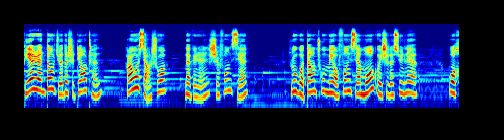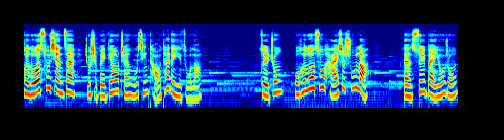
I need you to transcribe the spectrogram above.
别人都觉得是貂蝉，而我想说，那个人是风贤。如果当初没有风贤魔鬼式的训练，我和罗苏现在就是被貂蝉无情淘汰的一组了。最终，我和罗苏还是输了，但虽败犹荣。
